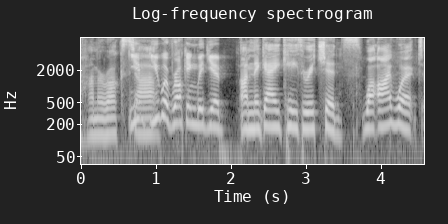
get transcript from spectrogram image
Oh, I'm a rock You, star. you were rocking with your I'm the gay Keith Richards. Well, I worked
